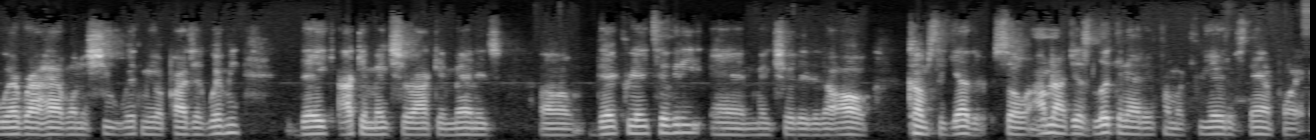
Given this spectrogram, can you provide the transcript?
whoever I have on the shoot with me or project with me, they I can make sure I can manage um, their creativity and make sure that it all comes together. So I'm not just looking at it from a creative standpoint.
